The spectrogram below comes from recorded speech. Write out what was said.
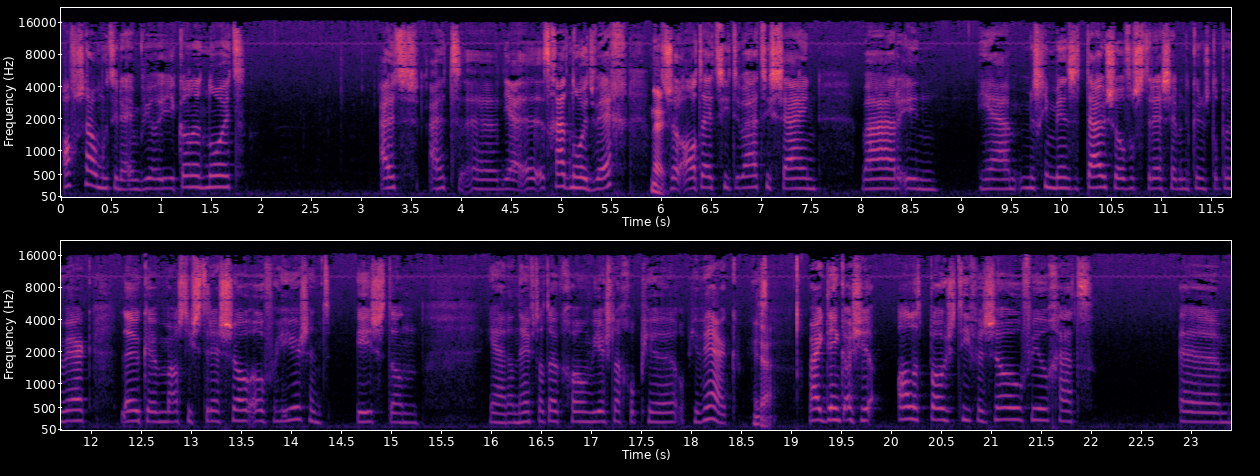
af zou moeten nemen. Je kan het nooit uit... uit eh, ja, het gaat nooit weg. Nee. Er zullen altijd situaties zijn waarin... Ja, misschien mensen thuis zoveel stress hebben... dan kunnen ze het op hun werk leuk hebben. Maar als die stress zo overheersend is... dan, ja, dan heeft dat ook gewoon weerslag op je, op je werk. Ja, Maar ik denk als je al het positieve zoveel gaat ehm,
